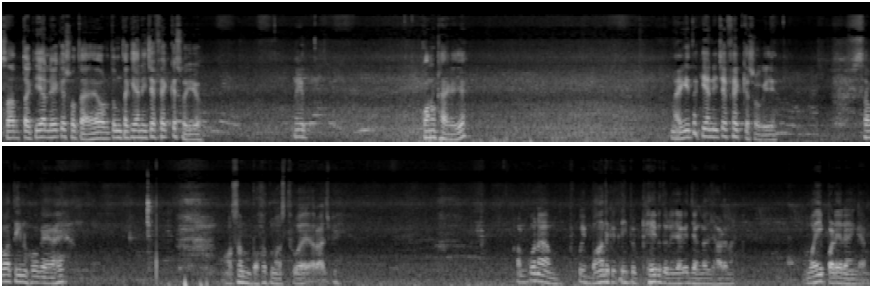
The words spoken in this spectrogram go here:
सब तकिया लेके सोता है और तुम तकिया नीचे फेंक के सोई हो। नहीं, कौन उठाएगा ये? मैगी तकिया नीचे फेंक के सो गई है। सवा तीन हो गया है। मौसम बहुत मस्त हुआ है यार आज भी। हमको ना कोई बाँध के कहीं पे फेंक दो, ले जाके जंगल झाड़ में। वहीं पड़े रहेंगे हम।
